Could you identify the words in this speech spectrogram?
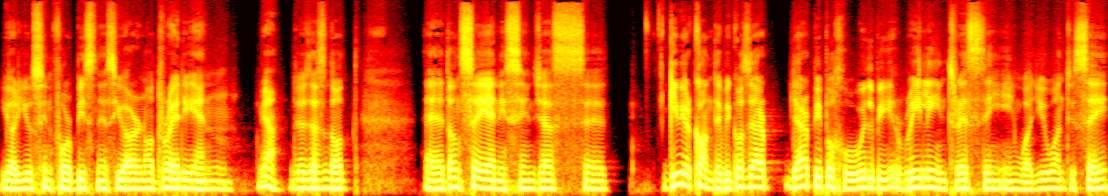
you are using for business, you are not ready, and yeah, just don't uh, don't say anything. Just uh, give your content because there are there are people who will be really interested in what you want to say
